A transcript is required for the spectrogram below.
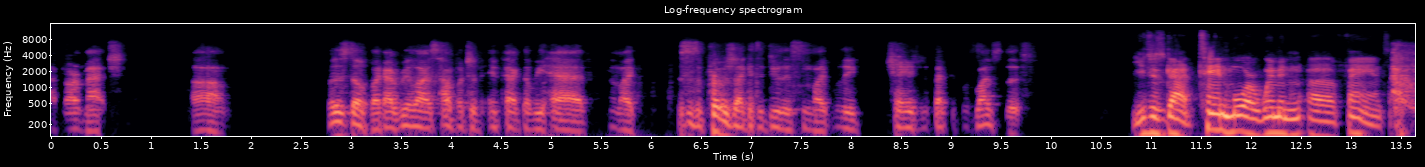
after our match. Um, but it's dope. Like I realized how much of impact that we have and like this is a privilege I get to do this and like really change and affect people's lives with this. You just got 10 more women uh fans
